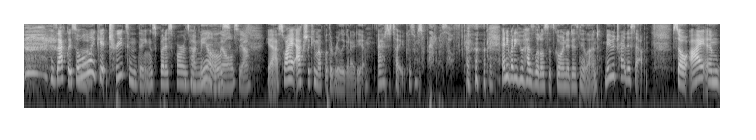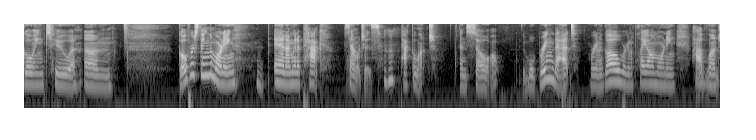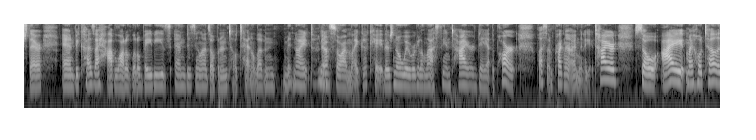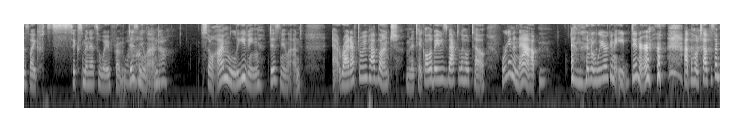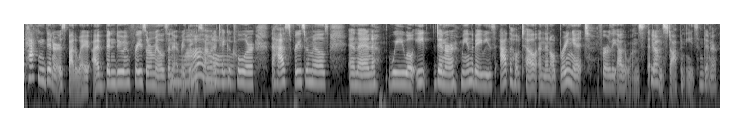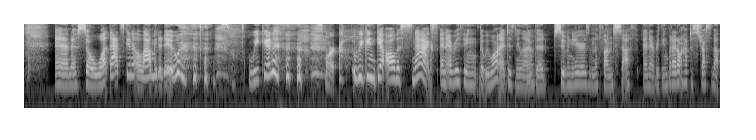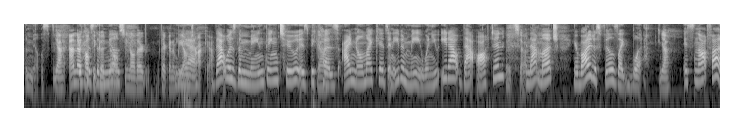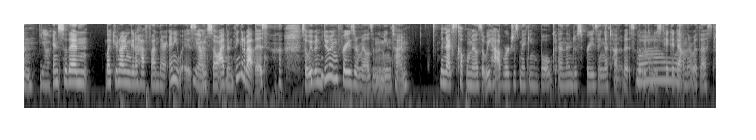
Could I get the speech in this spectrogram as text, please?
exactly. So we'll like get treats and things, but as far as own meals, meals, yeah. yeah. So I actually came up with a really good idea. I have to tell you because I'm so proud of myself. Okay. okay. Anybody who has littles that's going to Disneyland, maybe try this out. So I am going to um, go first thing in the morning and I'm going to pack sandwiches, pack the lunch. And so I'll we'll bring that. We're going to go, we're going to play all morning, have lunch there. And because I have a lot of little babies and Disneyland's open until 10, 11 midnight. Yeah. And so I'm like, okay, there's no way we're going to last the entire day at the park. Plus I'm pregnant, I'm going to get tired. So I my hotel is like 6 minutes away from Disneyland. Yeah. So I'm leaving Disneyland at, right after we've had lunch. I'm going to take all the babies back to the hotel. We're going to nap. And then we are going to eat dinner at the hotel because I'm packing dinners, by the way. I've been doing freezer meals and everything. So I'm going to take a cooler that has freezer meals. And then we will eat dinner, me and the babies, at the hotel. And then I'll bring it for the other ones that Yeah. can stop and eat some dinner. And so, what that's going to allow me to do, we can. Smart. we can get all the snacks and everything that we want at Disneyland, the souvenirs and the fun stuff and everything, but I don't have to stress about the meals. Yeah, and they're healthy, the good meals- meals. You know, they're they're gonna be on track. Yeah. That was the main thing too, is because I know my kids and even me, when you eat out that often and that much, your body just feels like bleh. Yeah. It's not fun. Yeah. And so then like you're not even gonna have fun there anyways. Yeah. And so I've been thinking about this. so we've been doing freezer meals in the meantime. The next couple meals that we have, we're just making bulk and then just freezing a ton of it so that we can just take it down there with us.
